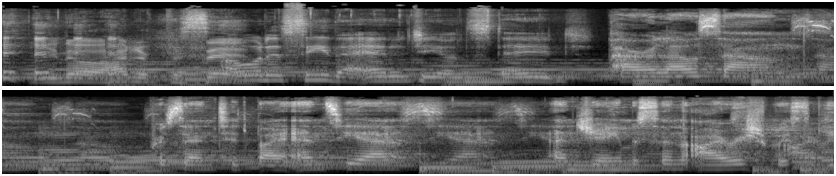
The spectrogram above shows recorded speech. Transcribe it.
you know, 100. percent I want to see that energy on stage. Parallel sounds presented by NTS and Jameson Irish Whiskey.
